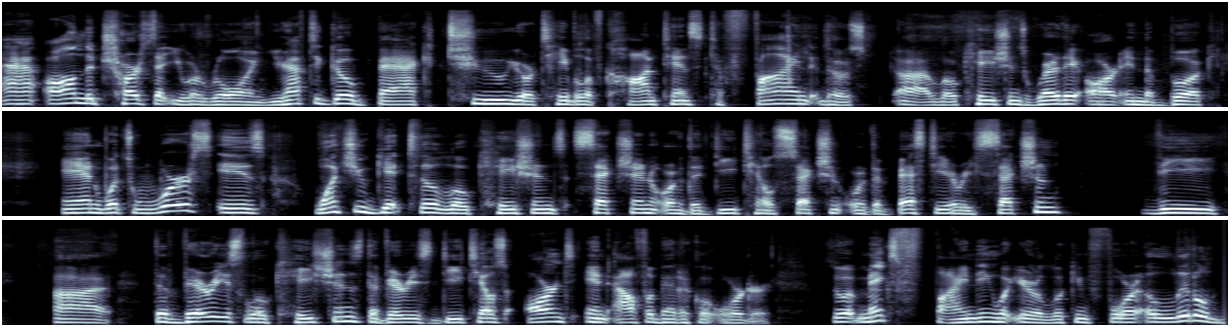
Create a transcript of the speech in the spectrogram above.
at, on the charts that you are rolling. You have to go back to your table of contents to find those uh, locations where they are in the book. And what's worse is once you get to the locations section or the details section or the bestiary section, the uh, the various locations, the various details aren't in alphabetical order. So it makes finding what you're looking for a little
